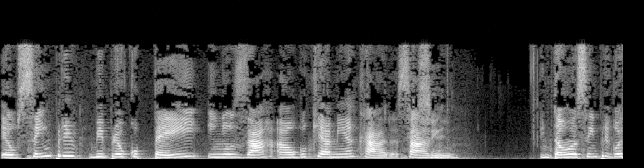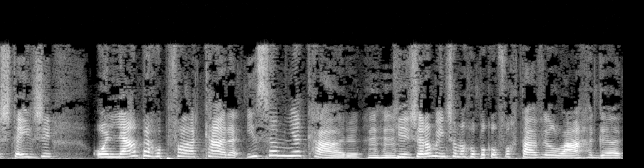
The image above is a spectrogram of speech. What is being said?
eu sempre me preocupei em usar algo que é a minha cara, sabe? Sim. Então eu sempre gostei de olhar pra roupa e falar, cara, isso é a minha cara. Uhum. Que geralmente é uma roupa confortável, larga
